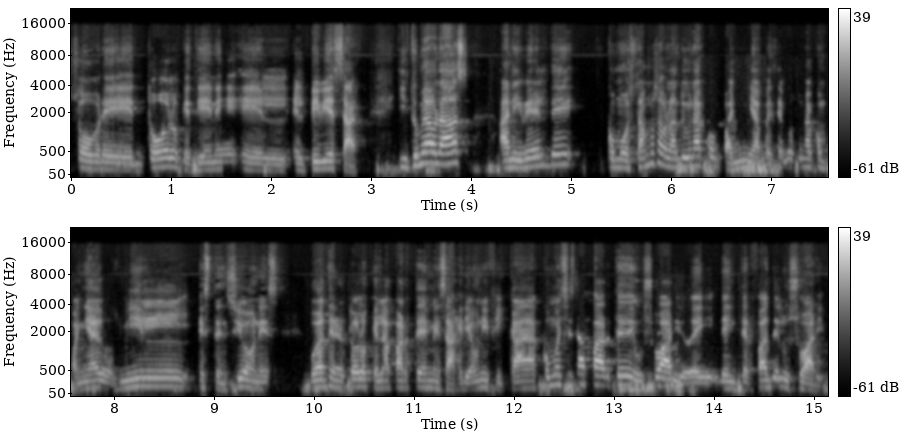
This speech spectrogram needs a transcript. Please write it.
sobre todo lo que tiene el, el PBSAC. Y tú me hablabas a nivel de, como estamos hablando de una compañía, pensemos una compañía de 2.000 extensiones, voy a tener todo lo que es la parte de mensajería unificada. ¿Cómo es esa parte de usuario, de, interfaz del usuario,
